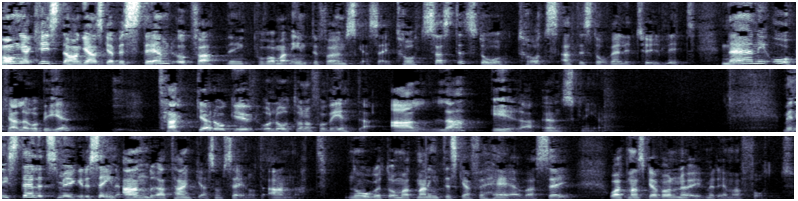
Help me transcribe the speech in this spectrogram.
Många kristna har en ganska bestämd uppfattning på vad man inte får önska sig, trots att det står, trots att det står väldigt tydligt. När ni åkallar och ber, tacka då Gud och låt honom få veta alla era önskningar. Men istället smyger det sig in andra tankar som säger något annat. Något om att man inte ska förhäva sig och att man ska vara nöjd med det man fått.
